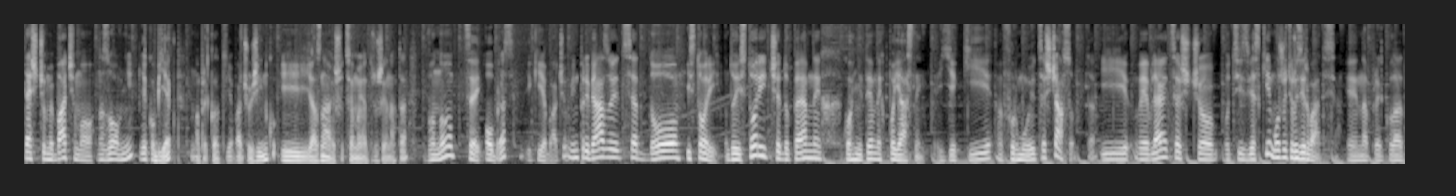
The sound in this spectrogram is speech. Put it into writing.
те, що ми бачимо назовні, як об'єкт, наприклад, я бачу жінку, і я знаю, що це моя дружина. Та воно цей образ, який я бачу, він прив'язується до історії, до історії чи до певних когнітивних пояснень, які формуються з часом. Та і виявляється, що оці зв'язки можуть розірватися. І, Наприклад.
